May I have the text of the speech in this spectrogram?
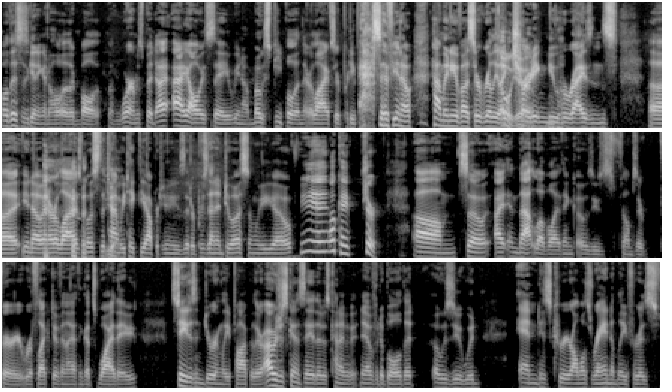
Well, this is getting into a whole other ball of worms, but I, I always say, you know, most people in their lives are pretty passive. You know, how many of us are really like Oh, yeah. charting new horizons, uh, you know, in our lives? Most of the time Yeah. we take the opportunities that are presented to us and we go, yeah, okay, sure. Um, so I, in that level, I think Ozu's films are very reflective, and I think that's why they stayed as enduringly popular. I was just going to say that it was kind of inevitable that Ozu would end his career almost randomly for as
